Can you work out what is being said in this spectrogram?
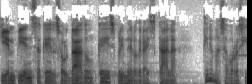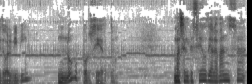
¿Quién piensa que el soldado, que es primero de la escala, tiene más aborrecido el vivir? No, por cierto. Mas el deseo de alabanza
